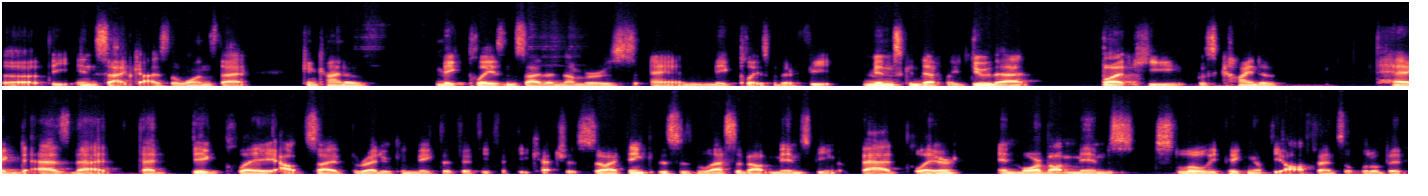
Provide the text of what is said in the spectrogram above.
the the inside guys, the ones that can kind of make plays inside the numbers and make plays with their feet. Mims can definitely do that, but he was kind of pegged as that that big play outside threat who can make the 50-50 catches. So I think this is less about Mims being a bad player and more about Mims slowly picking up the offense a little bit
